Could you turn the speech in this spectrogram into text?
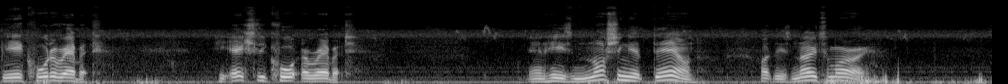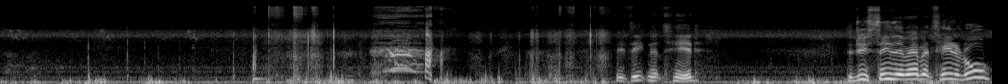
Bear caught a rabbit. He actually caught a rabbit. And he's noshing it down like there's no tomorrow. he's eaten its head. Did you see the rabbit's head at all?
